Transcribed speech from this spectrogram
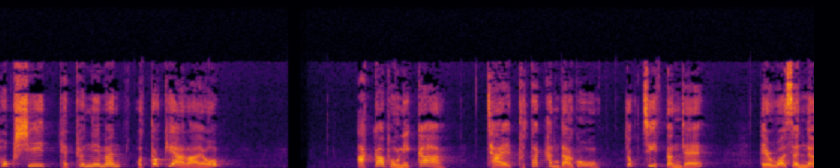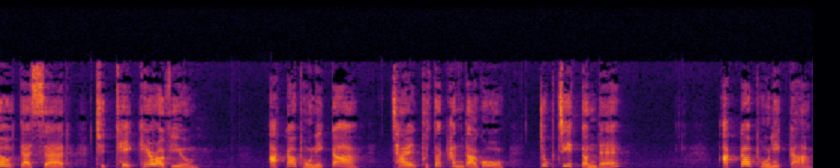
혹시 대표님은 어떻게 알아요? 아까 보니까 잘 부탁한다고 쪽지 있던데. There was a note that said to take care of you. 아까 보니까 잘 부탁한다고 쪽지 있던데. 아까 보니까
